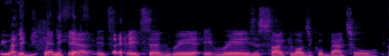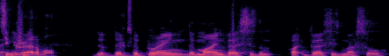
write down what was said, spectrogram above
do it again. yeah. It's, it's a real, it really is a psychological battle. It's incredible. Know, the, the, the brain, the mind versus the versus muscle.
